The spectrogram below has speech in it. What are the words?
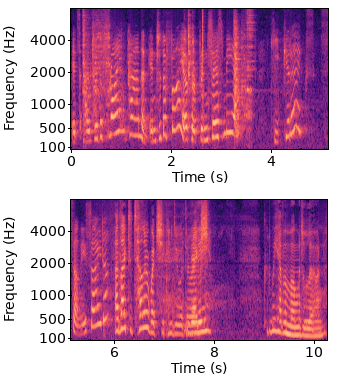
It's out of the frying pan and into the fire for Princess Mia. Keep your eggs sunny side up. I'd like to tell her what she can do with her Lily? eggs. Could we have a moment alone?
